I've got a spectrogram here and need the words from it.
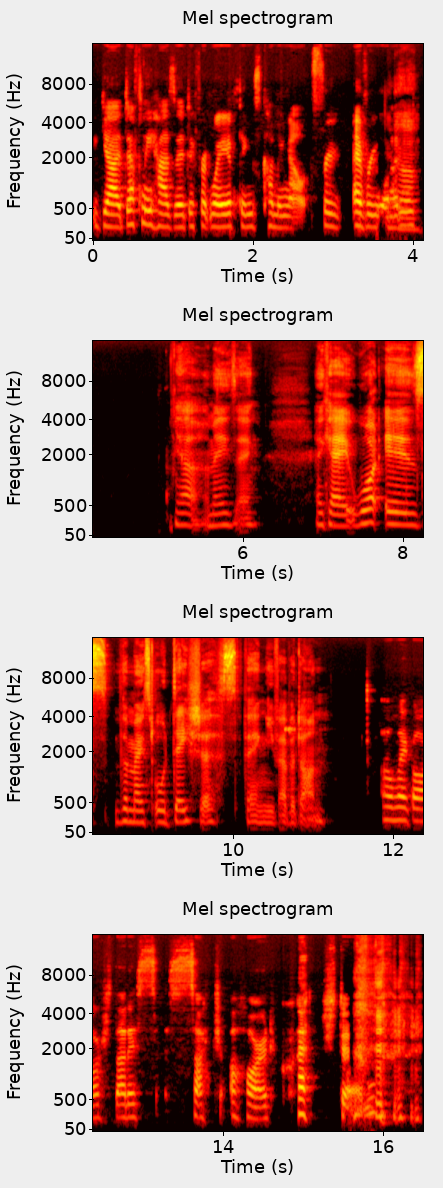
yeah, it definitely has a different way of things coming out for everyone. Yeah, yeah amazing. Okay, what is the most audacious thing you've ever done? Oh my gosh, that is such a hard question.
